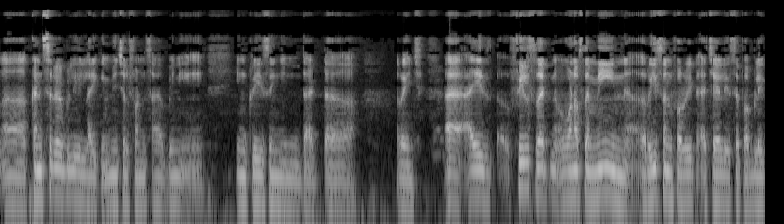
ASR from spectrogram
uh, considerably like mutual funds have been increasing in that uh, range. Uh, i feels that one of the main reason for it HAL is a public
